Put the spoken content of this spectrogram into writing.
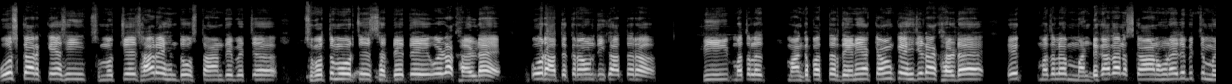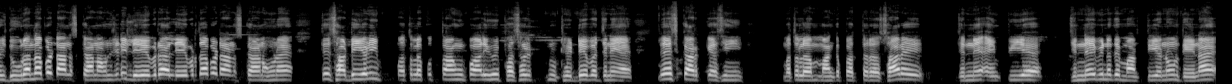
ਉਸ ਕਰਕੇ ਅਸੀਂ ਸਮੁੱਚੇ ਸਾਰੇ ਹਿੰਦੁਸਤਾਨ ਦੇ ਵਿੱਚ ਸਗੁੱਤ ਮੋਰਚੇ ਦੇ ਸੱਦੇ ਤੇ ਉਹ ਜਿਹੜਾ ਖਰੜਾ ਹੈ, ਉਹ ਰੱਦ ਕਰਾਉਣ ਦੀ ਖਾਤਰ ਵੀ ਮਤਲਬ ਮੰਗ ਪੱਤਰ ਦੇਣੇ ਆ, ਕਿਉਂਕਿ ਇਹ ਜਿਹੜਾ ਖਰੜਾ ਹੈ, ਇਹ ਮਤਲਬ ਮੰਡੀਆਂ ਦਾ ਨੁਕਸਾਨ ਹੋਣਾ, ਇਹਦੇ ਵਿੱਚ ਮਜ਼ਦੂਰਾਂ ਦਾ ਵੱਡਾ ਨੁਕਸਾਨ ਹੋਣਾ ਜਿਹੜੀ ਲੇਬਰ ਹੈ ਲੇਬਰ ਦਾ ਵੱਡਾ ਨੁਕਸਾਨ ਹੋਣਾ ਹੈ ਤੇ ਸਾਡੀ ਜਿਹੜੀ ਮਤਲਬ ਪੁੱਤਾਂ ਨੂੰ ਪਾਲੀ ਹੋਈ ਫਸਲ ਨੂੰ ਠੇਡੇ ਵੱਜਣੇ ਆ, ਇਸ ਕਰਕੇ ਅਸੀਂ ਮਤਲਬ ਮੰਗ ਪੱਤਰ ਸਾਰੇ ਜਿੰਨੇ ਐਮਪੀ ਹੈ, ਜਿੰਨੇ ਵੀ ਇਹਨਾਂ ਦੇ ਮੰਤਰੀ ਉਹਨਾਂ ਨੂੰ ਦੇਣਾ ਹੈ।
